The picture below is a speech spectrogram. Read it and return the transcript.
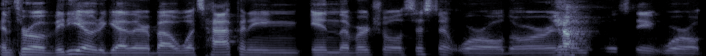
and throw a video together about what's happening in the virtual assistant world or in yeah. the real estate world.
